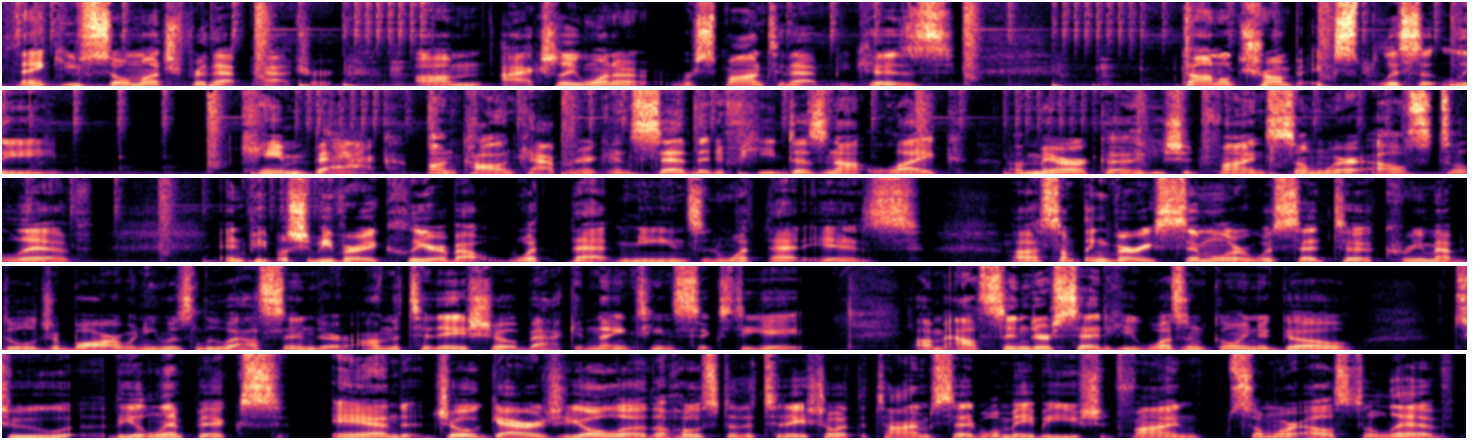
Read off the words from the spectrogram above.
Thank you so much for that, Patrick. Um, I actually want to respond to that because Donald Trump explicitly came back on Colin Kaepernick and said that if he does not like America, he should find somewhere else to live. And people should be very clear about what that means and what that is. Uh, something very similar was said to Kareem Abdul Jabbar when he was Lou Alcindor on the Today Show back in 1968. Um, Alcindor said he wasn't going to go to the Olympics. And Joe Garagiola, the host of the Today Show at the time, said, well, maybe you should find somewhere else to live.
